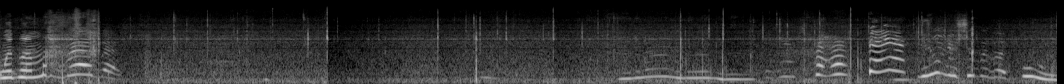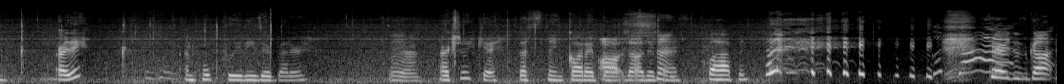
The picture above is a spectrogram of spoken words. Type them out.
with them. These ones are super good. Ooh. Are they? I'm hopefully these are better. yeah. Actually, okay. That's thank God I bought Oh, the other shit. brand. What happened? Sarah just got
